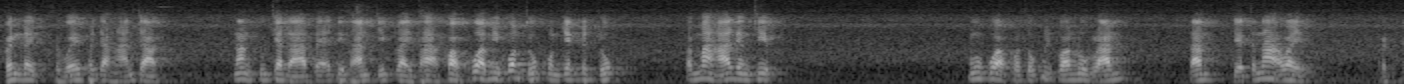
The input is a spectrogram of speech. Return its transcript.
เพิ่นได้เสวยพระจหารจากนั่งทุจดาไปอธิษฐานจิตไว้ถ้าครอบครัวมีความสุขความเย็นเป็นสุขทำมาหาเลี้ยงชีพมู่พวกประสบมีกรลูกหลาน ตามเจตนาเอาไว้ก็ไป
